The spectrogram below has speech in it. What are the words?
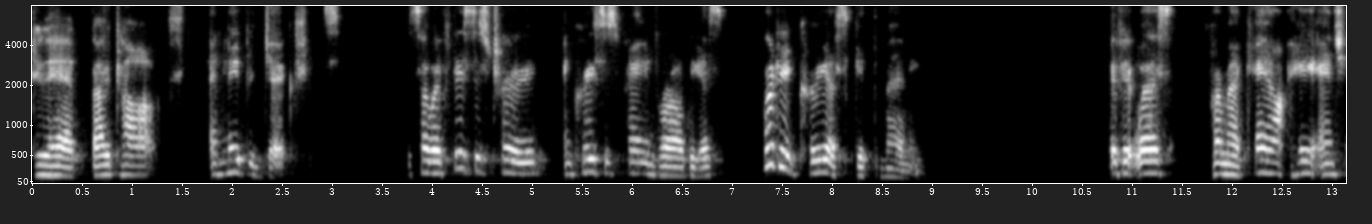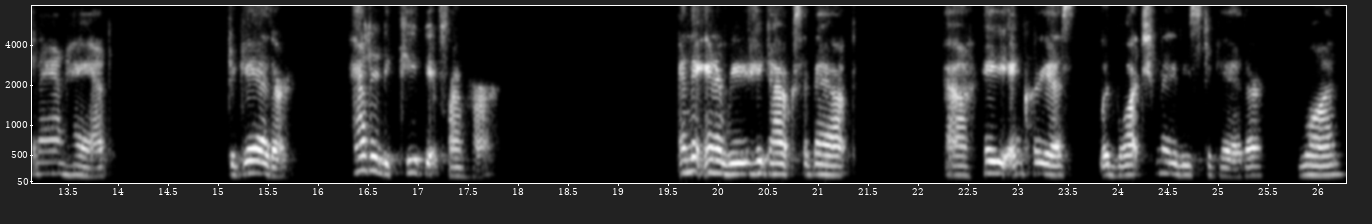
to have Botox and lip injections. So if this is true and Chris is paying for all this, where did Chris get the money? If it was from an account he and Shanann had together, how did he keep it from her? In the interview, he talks about how he and Chris would watch movies together. One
